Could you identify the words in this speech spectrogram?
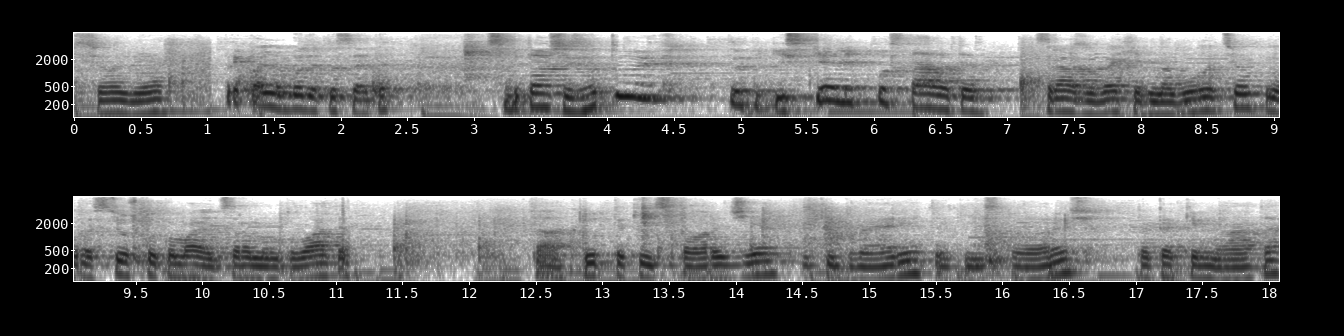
все є. Прикольно буде тусити. Собі там щось готуєш. Тут якийсь стелік поставити. Зразу вихід на вулицю. Ну, ось цю штуку мають заремонтувати. Так, тут такий сторидж є, такі двері, такий сторидж, така кімната.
